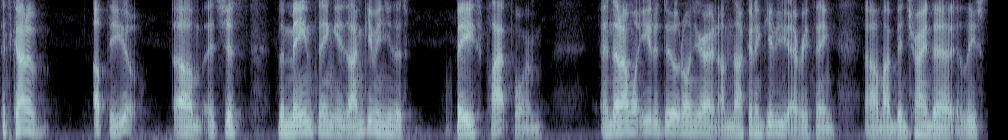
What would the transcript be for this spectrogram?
It's kind of up to you. Um, it's just the main thing is I'm giving you this base platform, and then I want you to do it on your own. I'm not going to give you everything. Um, I've been trying to at least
